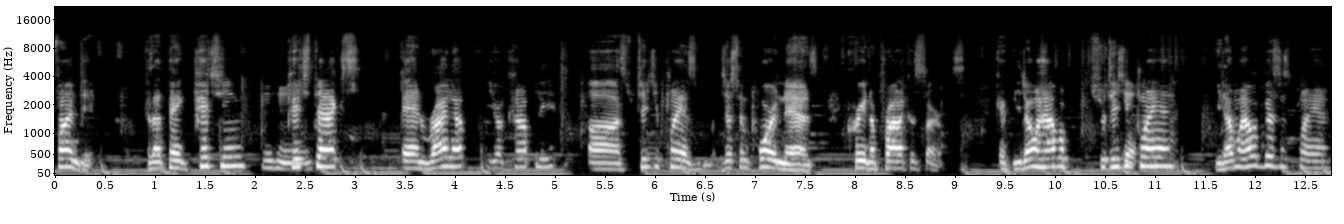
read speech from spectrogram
funded. Because I think pitching, mm-hmm. pitch decks, and write up your company uh, strategic plan is just important as creating a product or service. If you don't have a strategic yeah. plan, you don't have a business plan,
